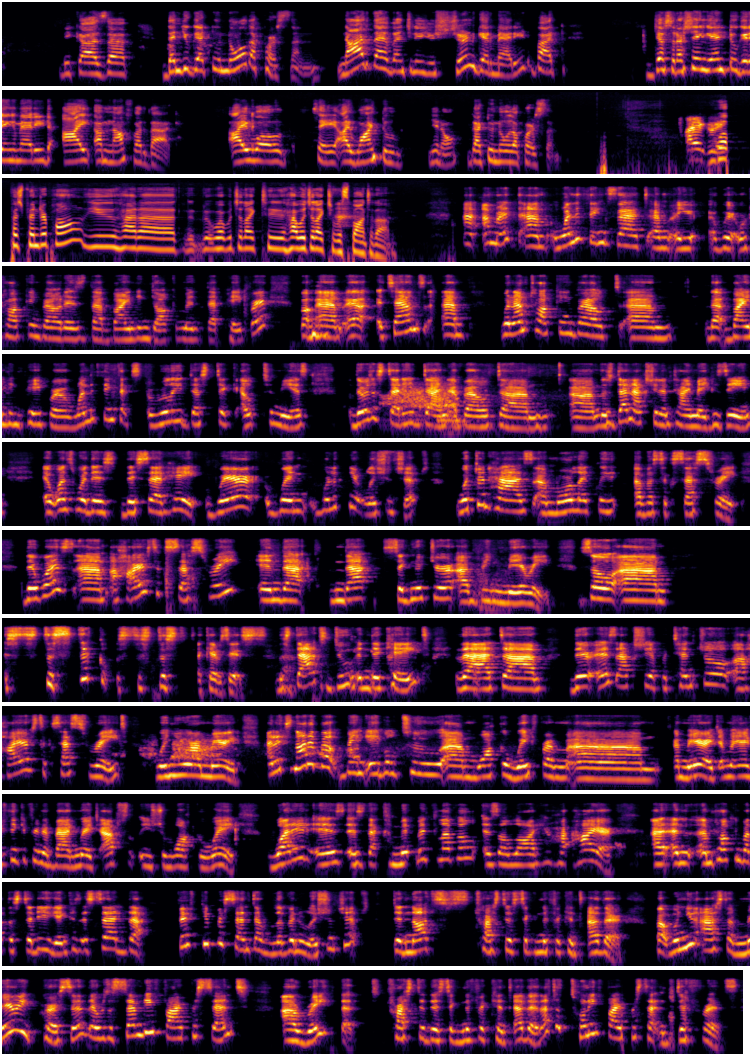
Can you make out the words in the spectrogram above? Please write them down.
because uh, then you get to know the person. Not that eventually you shouldn't get married but just rushing into getting married i am not for that. I will say i want to you know get to know the person. I agree. Well, Pushpinder Paul, you had a. What would you like to? How would you like to respond to that? I'm right. Um, one of the things that um, you, we're, we're, talking about is the binding document, that paper. But mm-hmm. um, uh, it sounds um, when I'm talking about um, that binding paper, one of the things that really does stick out to me is there was a study done about. Um, um, there's done actually in Time magazine, it was where they, they said, hey, where when we're looking at relationships, which one has a more likely of a success rate? There was um, a higher success rate in that in that signature of being married. So um, statistic, I can't say it. The stats do indicate that um, there is actually a potential a higher success rate when you are married. And it's not about being able to um, walk away from um, a marriage. I mean i think if you're in a bad marriage absolutely you should walk away. What it is is that commitment level is a lot higher. And i'm talking about the study again because it said that 50% of live-in relationships did not trust their significant other. But when you asked a married person there was a 75% uh, rate that trusted their significant other. That's a 25% difference.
